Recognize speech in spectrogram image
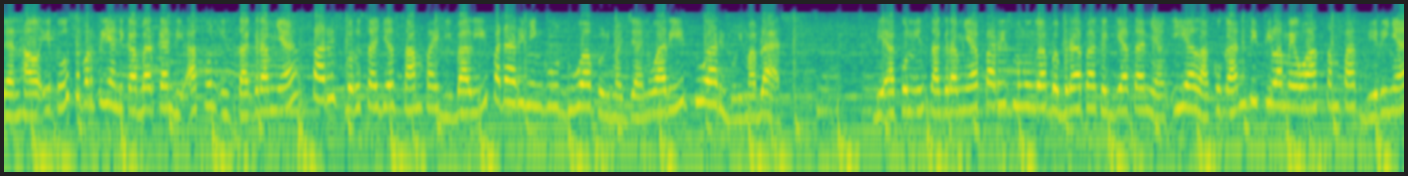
Dan hal itu seperti yang dikabarkan di akun Instagramnya, Paris baru saja sampai di Bali pada hari Minggu 25 Januari 2015. Di akun Instagramnya, Paris mengunggah beberapa kegiatan yang ia lakukan di villa mewah tempat dirinya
